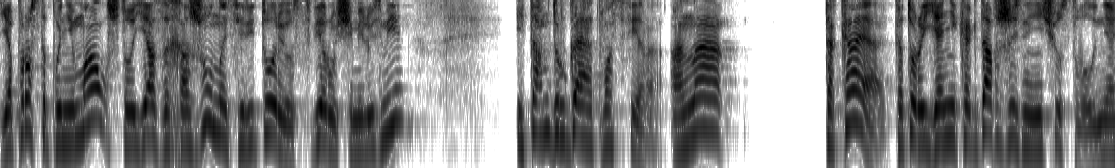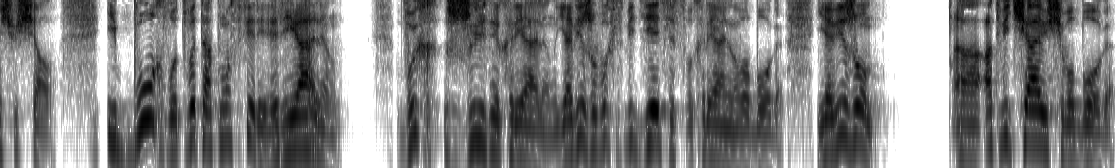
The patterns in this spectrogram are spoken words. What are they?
Я просто понимал, что я захожу на территорию с верующими людьми, и там другая атмосфера. Она такая, которую я никогда в жизни не чувствовал и не ощущал. И Бог вот в этой атмосфере реален. В их жизнях реален. Я вижу в их свидетельствах реального Бога. Я вижу отвечающего Бога.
